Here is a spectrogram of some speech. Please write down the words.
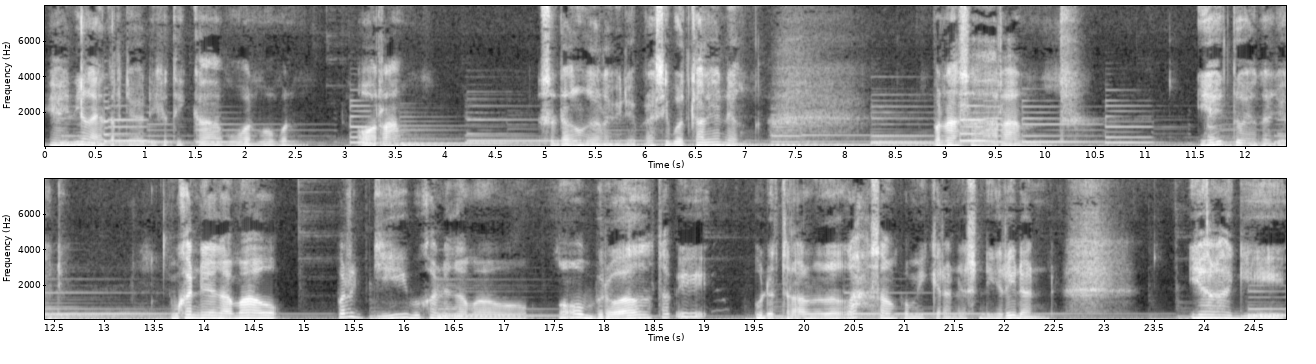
ya inilah yang terjadi ketika momen-momen orang sedang mengalami depresi. Buat kalian yang penasaran ya itu yang terjadi. Bukan dia nggak mau pergi bukannya nggak mau ngobrol tapi udah terlalu lelah sama pemikirannya sendiri dan ya lagi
